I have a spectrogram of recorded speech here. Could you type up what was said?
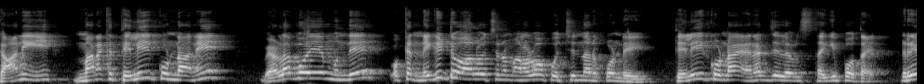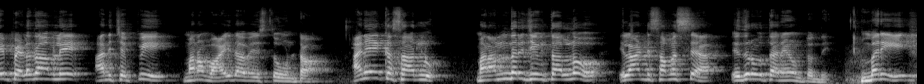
కానీ మనకు తెలియకుండానే వెళ్ళబోయే ముందే ఒక నెగిటివ్ ఆలోచన మనలోకి వచ్చిందనుకోండి తెలియకుండా ఎనర్జీ లెవెల్స్ తగ్గిపోతాయి. రేపు వెళదాంలే అని చెప్పి మనం వాయిదా వేస్తూ ఉంటాం. అనేక సార్లు మనందరి జీవితాల్లో ఇలాంటి సమస్య ఎదురవుతూనే ఉంటుంది. మరి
